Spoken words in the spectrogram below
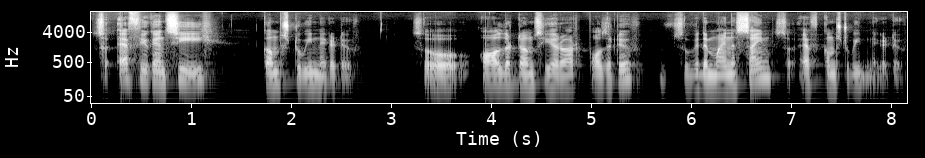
So f you can see comes to be negative. So all the terms here are positive. So with a minus sign, so f comes to be negative.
